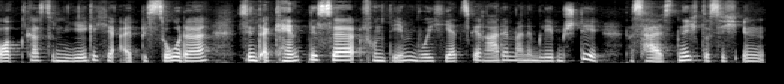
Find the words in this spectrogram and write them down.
Podcast und jegliche Episode sind Erkenntnisse von dem, wo ich jetzt gerade in meinem Leben stehe. Das heißt nicht, dass ich in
